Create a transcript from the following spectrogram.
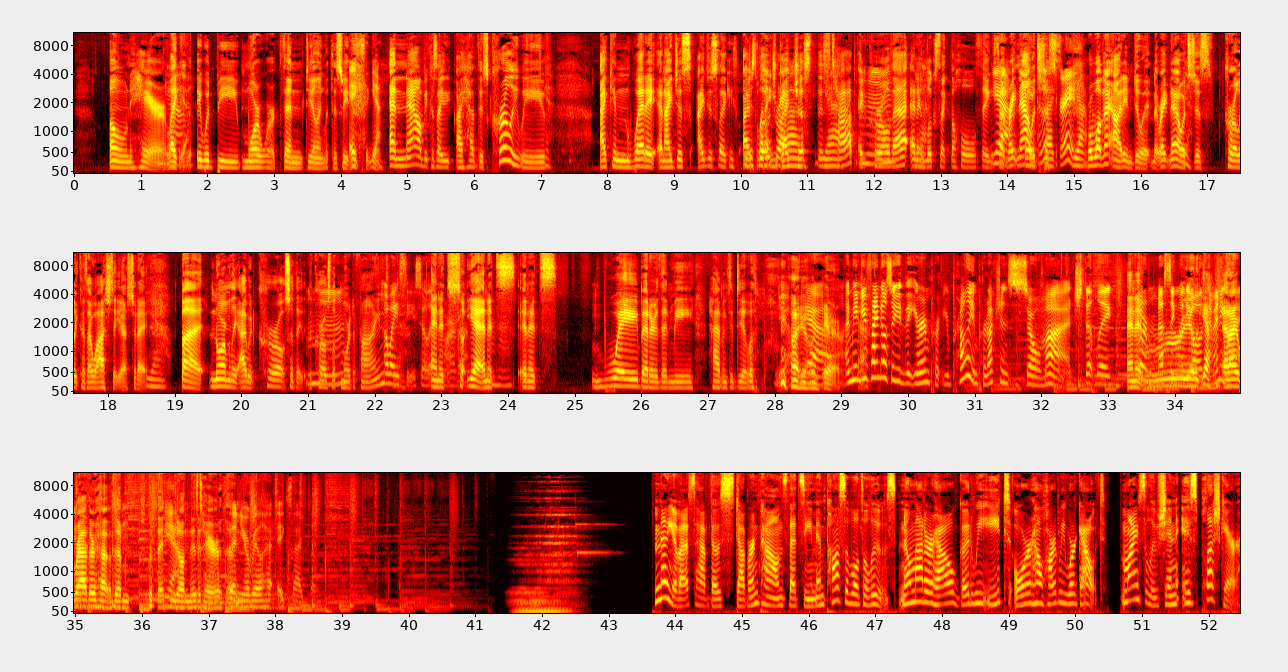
own hair. Like it would be more work than dealing with this weave. Ex- yeah. And now because I I have this curly weave. I can wet it, and I just, I just like, I just blow dry just this Yeah. top and mm-hmm. curl that, and Yeah. it looks like the whole thing. Yeah. So right now, it's It looks just great. Yeah. well, well, now I didn't do it. Right now, it's just curly because I washed it yesterday. Yeah. But normally, I would curl so that the curls look mm-hmm. more defined Oh, I see. So like and it's so yeah, and it's mm-hmm. and it's way better than me having to deal with my own hair. I mean, do you find also that you're in pro- you're probably in production so much that like and people are messing with you all the yeah, time anyway. and I rather have them put the heat on this hair than, Then your real hair. Exactly. Many of us have those stubborn pounds that seem impossible to lose, no matter how good we eat or how hard we work out. My solution is PlushCare.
